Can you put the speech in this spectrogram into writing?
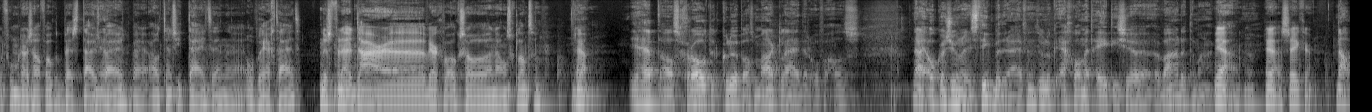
voel me daar zelf ook het best thuis bij. Bij authenticiteit en oprechtheid. Dus vanuit daar werken we ook zo naar onze klanten. ja. Je hebt als grote club, als marktleider of als nou ja, ook een journalistiek bedrijf natuurlijk echt wel met ethische waarden te maken. Ja, ja. zeker. Nou,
